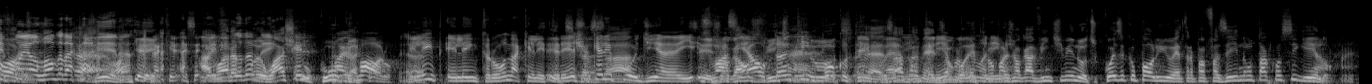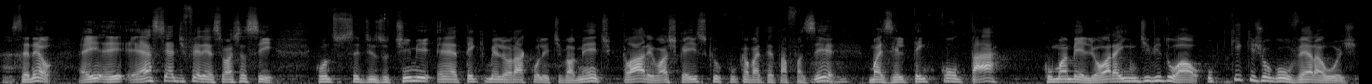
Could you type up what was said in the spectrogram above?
fenômeno. foi ao longo da carreira. Ok. Mas é esse- Agora, eu acho que Ele- o Cuca... Mas, Mauro, ele, ele entrou naquele Sim, trecho que ele podia Sim, esvaziar jogar o uns 20 tanque em minutos. pouco tempo. É, né? Não exatamente. Jogou, entrou para jogar 20 minutos, coisa que o Paulinho entra para fazer e não está conseguindo. Entendeu? É, é- essa é a diferença. Eu acho assim, quando você diz o time é, tem que melhorar coletivamente, claro, eu acho que é isso que o Cuca vai tentar fazer, mas ele tem que contar com uma melhora individual. O que, que jogou o Vera hoje?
